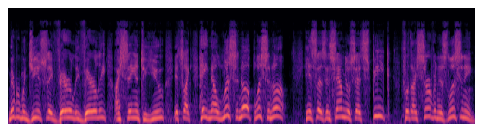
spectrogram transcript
Remember when Jesus say, Verily, verily, I say unto you. It's like, Hey, now listen up, listen up. He says, and Samuel said, Speak, for thy servant is listening.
